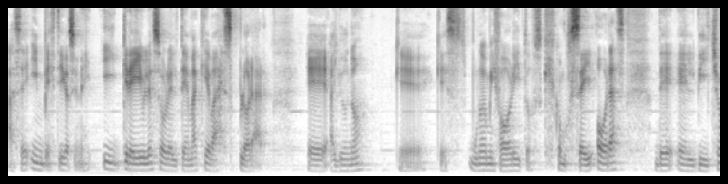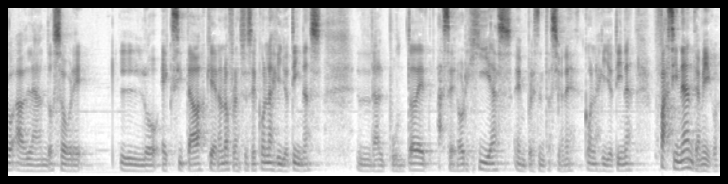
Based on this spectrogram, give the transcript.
hace investigaciones increíbles sobre el tema que va a explorar. Eh, hay uno que, que, es uno de mis favoritos, que es como seis horas de El Bicho hablando sobre lo excitados que eran los franceses con las guillotinas, al punto de hacer orgías en presentaciones con las guillotinas. Fascinante, amigo.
